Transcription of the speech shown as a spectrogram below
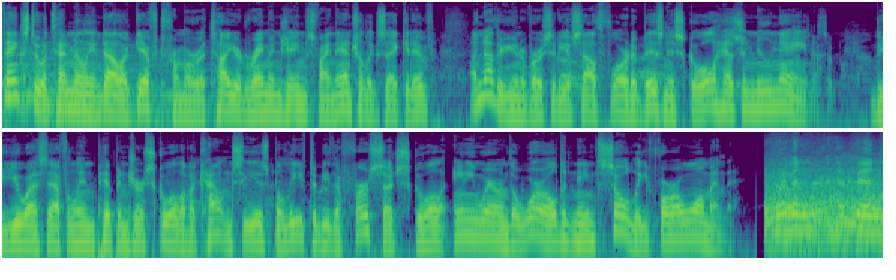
Thanks to a $10 million gift from a retired Raymond James financial executive, another University of South Florida business school has a new name. The USF Lynn Pippenger School of Accountancy is believed to be the first such school anywhere in the world named solely for a woman. Women have been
